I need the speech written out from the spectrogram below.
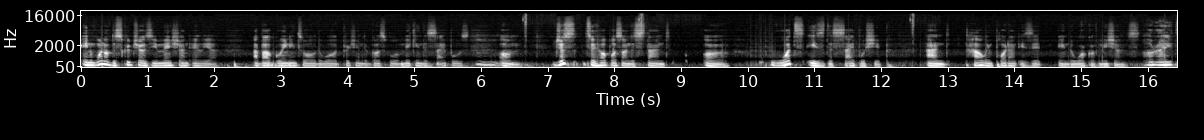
in one of the scriptures you mentioned earlier about going into all the world preaching the gospel making disciples um just to help us understand uh what is discipleship and how important is it in the work of missions All right.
